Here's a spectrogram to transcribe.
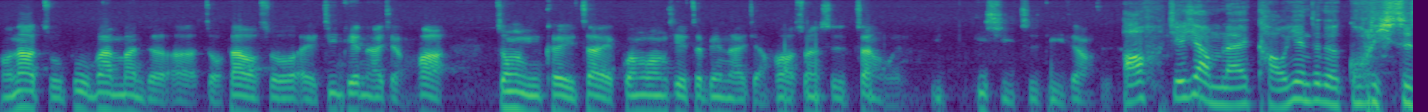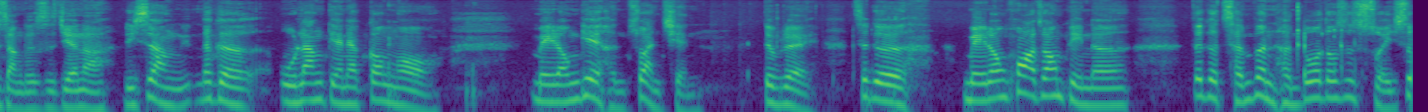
哦，那逐步慢慢的呃走到说，哎，今天来讲话，终于可以在观光界这边来讲话，算是站稳一。一席之地这样子。好，接下来我们来考验这个郭理事长的时间啦。理事长，那个五郎点来讲哦，美容业很赚钱，对不对？这个美容化妆品呢，这个成分很多都是水，是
